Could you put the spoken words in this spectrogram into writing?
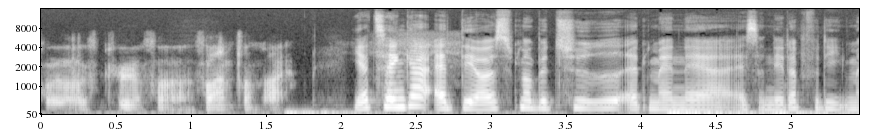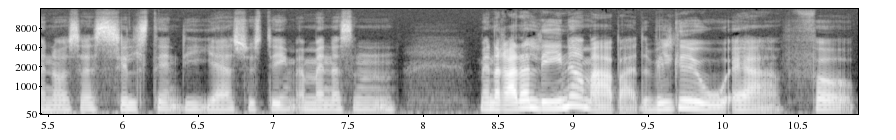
prøvet at køre for, for andre, nej. Jeg tænker, at det også må betyde, at man er, altså netop fordi man også er selvstændig i jeres system, at man er sådan, man er ret alene om arbejdet, hvilket jo er for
